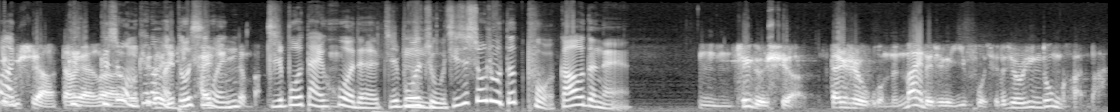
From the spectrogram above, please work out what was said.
也不是啊，当然了。可是我们看到很多新闻，直播带货的直播主，其实收入都颇高的呢。嗯，这个是啊，但是我们卖的这个衣服，我觉得就是运动款吧。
